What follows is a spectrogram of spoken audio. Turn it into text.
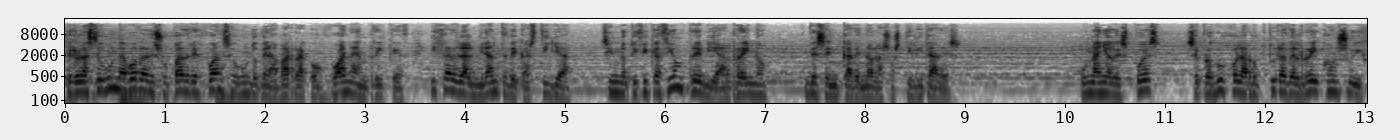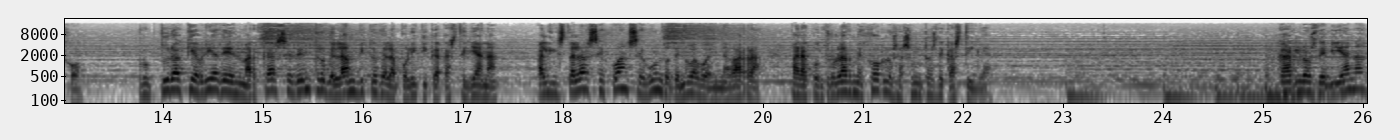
pero la segunda boda de su padre Juan II de Navarra con Juana Enríquez, hija del almirante de Castilla, sin notificación previa al reino, desencadenó las hostilidades. Un año después se produjo la ruptura del rey con su hijo, ruptura que habría de enmarcarse dentro del ámbito de la política castellana al instalarse Juan II de nuevo en Navarra para controlar mejor los asuntos de Castilla. Carlos de Viana,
